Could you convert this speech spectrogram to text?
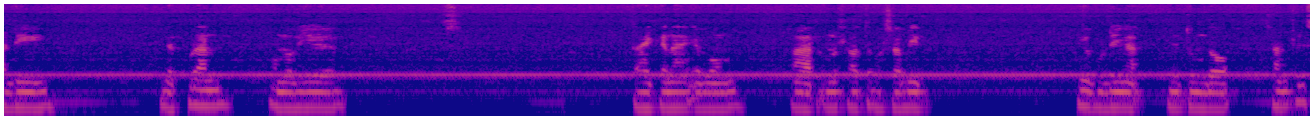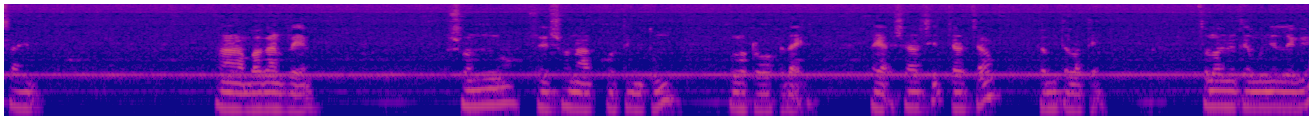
ᱟᱹᱰᱤ ᱜᱟᱹᱠᱷᱩᱲᱟᱱ ᱚᱱᱚᱞᱤᱭᱟᱹ ᱛᱟᱦᱮᱸ ᱠᱟᱱᱟᱭ ᱮᱵᱚᱝ ᱟᱨ ᱚᱱᱟ ᱥᱟᱶᱛᱮ ᱵᱷᱟᱥᱟᱵᱤᱫ ᱤᱭᱩ ᱵᱩᱰᱤᱝᱟᱜ ᱧᱩᱛᱩᱢ ᱫᱚ ᱥᱟᱱᱛᱟᱲ ᱥᱟᱦᱮᱵ ᱵᱟᱜᱟᱱ ᱨᱮ ᱥᱚᱱᱱᱚ ᱥᱮ ᱥᱚᱱᱟ ᱟᱠᱷᱚᱨ ᱛᱮ ᱧᱩᱛᱩᱢ ᱚᱞ ᱦᱚᱴᱚ ᱟᱠᱟᱫᱟᱭ ᱟᱭᱟᱜ ᱥᱟᱦᱮᱵ ᱪᱟᱨᱪᱟᱣ ᱠᱟᱹᱢᱤ ᱛᱟᱞᱟᱛᱮ ᱪᱚᱞᱚ ᱤᱱᱟᱹ ᱛᱟᱭᱚᱢ ᱵᱚᱱ ᱧᱮᱞ ᱞᱮᱜᱮ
